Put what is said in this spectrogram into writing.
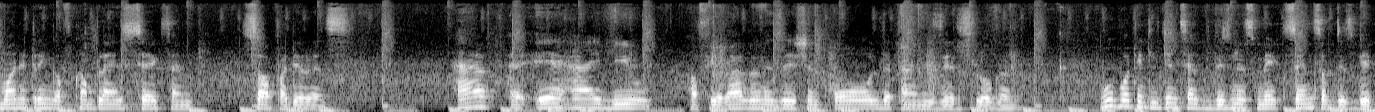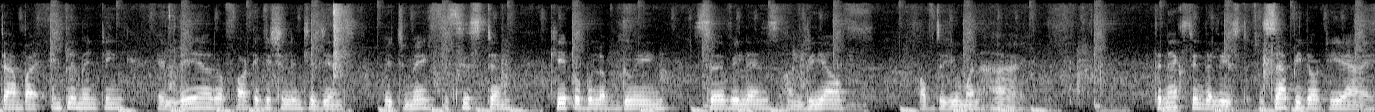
monitoring of compliance checks and SOP adherence. Have a AI view of your organization all the time is their slogan. Wobot Intelligence helps business make sense of this data by implementing a layer of artificial intelligence which makes the system capable of doing surveillance on behalf of the human eye. The next in the list, Zappy.ai.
